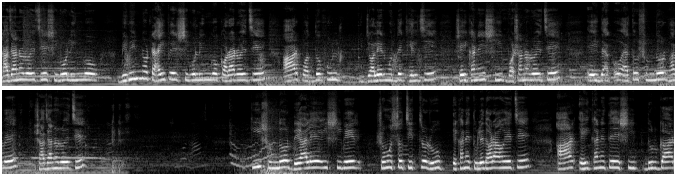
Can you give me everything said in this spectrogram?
সাজানো রয়েছে শিবলিঙ্গ। বিভিন্ন টাইপের শিবলিঙ্গ করা রয়েছে আর পদ্মফুল জলের মধ্যে খেলছে। সেইখানে শিব বসানো রয়েছে। এই দেখো, এত সুন্দরভাবে সাজানো রয়েছে। কি সুন্দর দেয়ালে এই শিবের সমস্ত চিত্র রূপ এখানে তুলে ধরা হয়েছে। আর এইখানেতে শিব দুর্গার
